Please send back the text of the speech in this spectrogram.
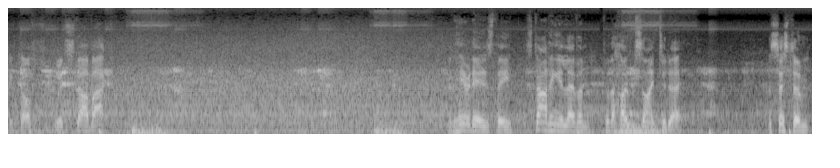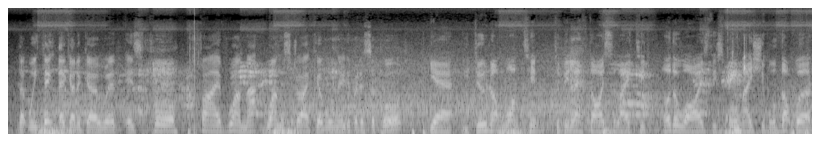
Kick off with Stabæk. And here it is, the starting 11 for the home side today. The system that we think they're going to go with is 4-5-1. That one striker will need a bit of support. Yeah, you do not want him to be left isolated. Otherwise, this formation will not work.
